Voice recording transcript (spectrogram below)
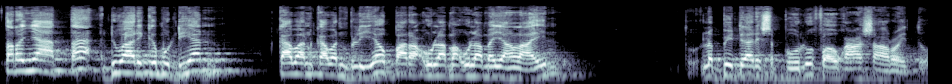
Ternyata dua hari kemudian kawan-kawan beliau para ulama-ulama yang lain lebih dari sepuluh fauqa itu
